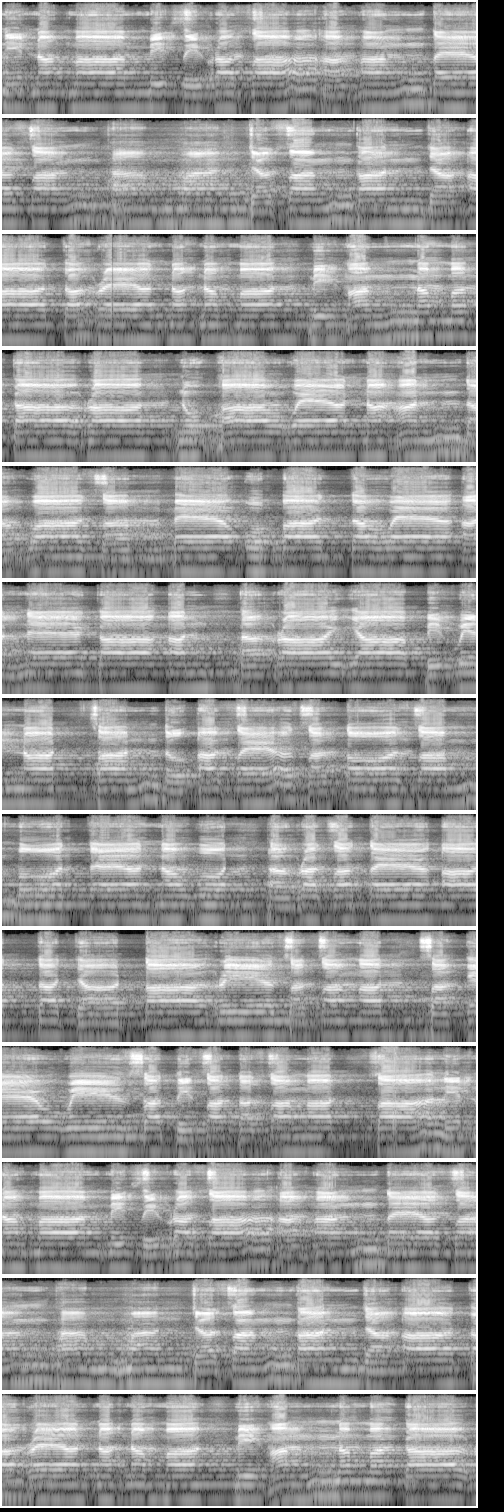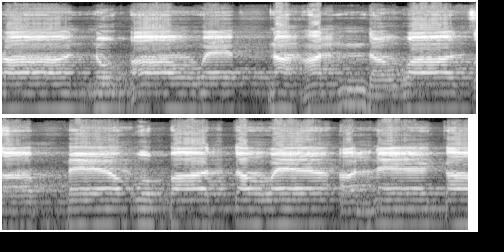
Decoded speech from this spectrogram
นินะมามิสิรสาหังเตสังธรรมันจะสังกันจะอาตะเรนนัมมามิหังนัมการานุภาเวนะอันตวาสัเปอุปัตตะเวอเนกาอันตรายาปิวินัสสันตุอาเสสะตสัมบุตเตนวุตตรัสเตอัตตจัตตาริสัสังัดสเกวิสติสัตสังัด สานินามามิสิรสาอะหังเตสังธรรมันจะสังกันจะอาตเรนะนามามิหังนัมมการานุภาเวนะหันตวาสัพ เปอุปัตตเวอเนกา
